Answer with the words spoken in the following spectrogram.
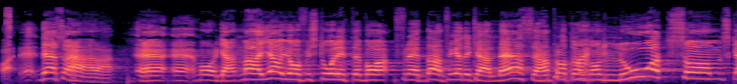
Ja, eh, Det är så här, eh, eh, Morgan. Maja och jag förstår inte vad Freddan, Fredrik här, läser. Han pratar om någon låt som ska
